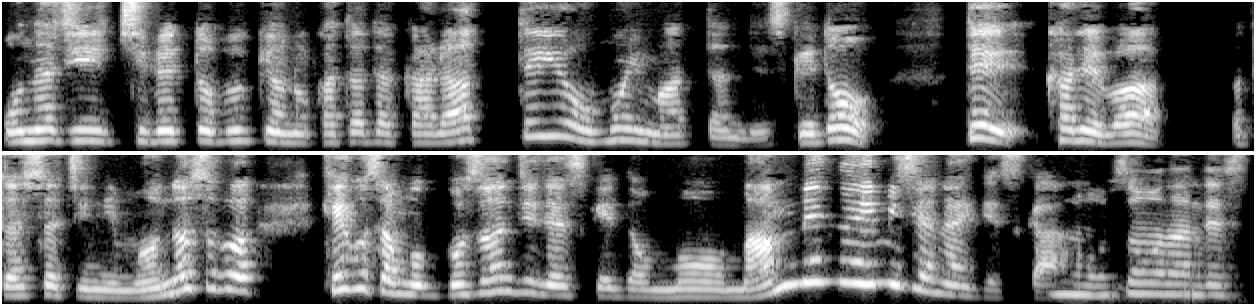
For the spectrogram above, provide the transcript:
同じチベット仏教の方だからっていう思いもあったんですけど、で、彼は私たちにものすごい、ケゴさんもご存知ですけども、満面の笑みじゃないですか。もうそうなんです。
